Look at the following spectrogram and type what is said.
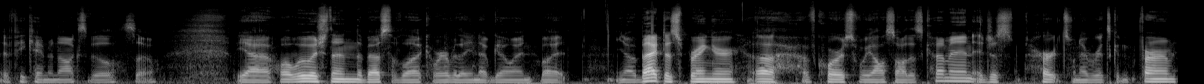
If he came to Knoxville. So yeah, well we wish them the best of luck wherever they end up going. But you know, back to Springer. Uh, of course, we all saw this coming. It just hurts whenever it's confirmed.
